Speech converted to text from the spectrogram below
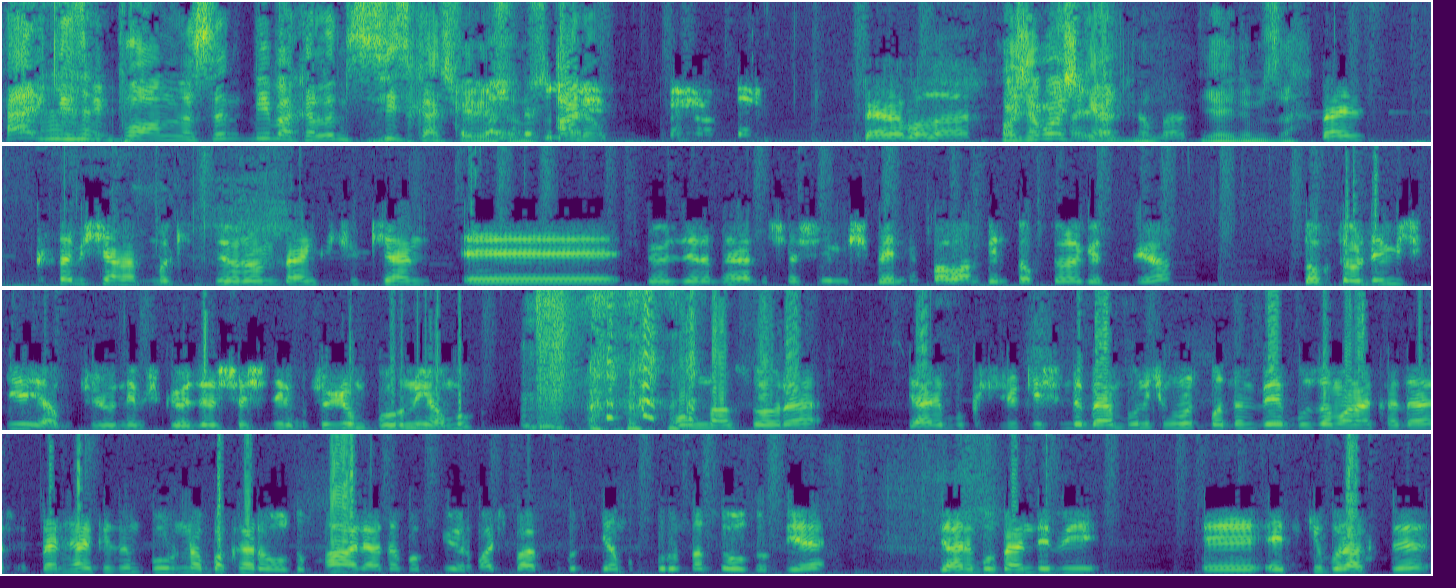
Herkes bir puanlasın. Bir bakalım siz kaç veriyorsunuz? Alo. Merhabalar. Hocam hoş Hayırlı geldin akşamlar. yayınımıza. Ben kısa bir şey anlatmak istiyorum. Ben küçükken eee, gözlerim herhalde şaşırmış benim. Babam beni doktora götürüyor. Doktor demiş ki ya bu çocuğun demiş gözleri şaşı değil. Bu çocuğun burnu yamuk. Ondan sonra yani bu küçücük yaşında ben bunu hiç unutmadım ve bu zamana kadar ben herkesin burnuna bakar oldum. Hala da bakıyorum. Acaba bu yamuk burun nasıl olur diye. Yani bu bende bir eee, etki bıraktı.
